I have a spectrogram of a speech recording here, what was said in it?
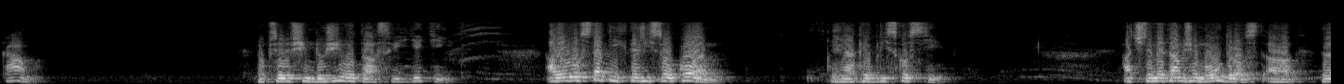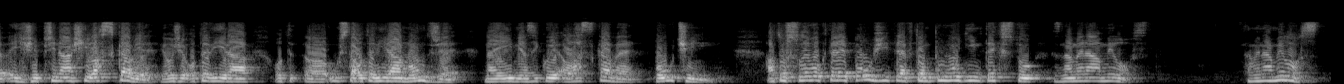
Kam? No především do života svých dětí, ale i ostatních, kteří jsou kolem, v nějaké blízkosti. A čteme tam, že moudrost, a, e, že přináší laskavě, jo, že otevírá, ot, a, e, ústa otevírá moudře, na jejím jazyku je laskavé poučení. A to slovo, které použijete v tom původním textu, znamená milost. Znamená milost.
